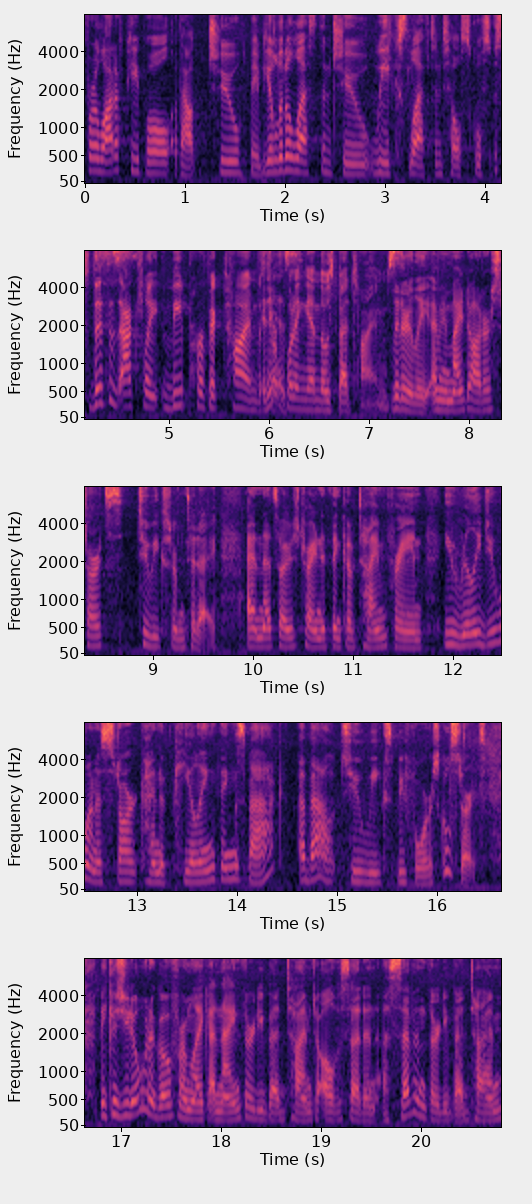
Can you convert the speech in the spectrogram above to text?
for a lot of people, about two, maybe a little less than two weeks left until school. So this is actually the perfect time to It start is. putting in those bedtimes. Literally, I mean, my daughter starts two weeks from today, and that's why I was trying to think of time frame. You really do want to start kind of peeling things back about two weeks before school starts, because you don't want to go from like a 9:30 bedtime to all of a sudden a 7:30 bedtime.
